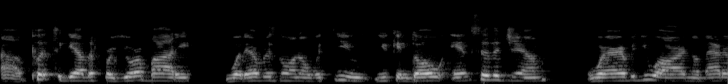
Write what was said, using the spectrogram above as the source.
uh, put together for your body, whatever is going on with you. You can go into the gym wherever you are, no matter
